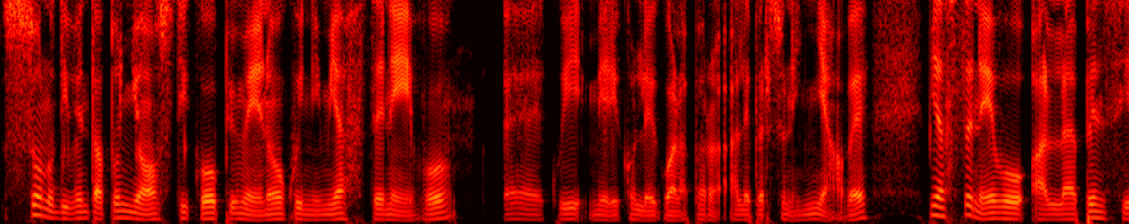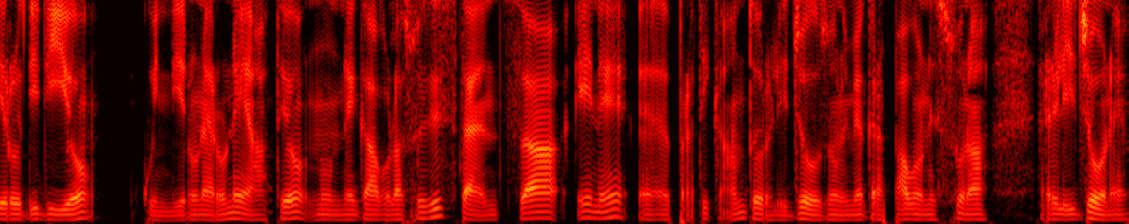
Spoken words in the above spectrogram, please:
sono diventato gnostico più o meno, quindi mi astenevo eh, qui mi ricollego par- alle persone ignave, mi astenevo al pensiero di Dio quindi non ero né ateo, non negavo la sua esistenza e né eh, praticante religioso, non mi aggrappavo a nessuna religione,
